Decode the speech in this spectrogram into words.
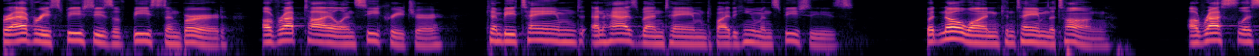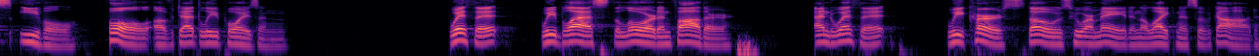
For every species of beast and bird, of reptile and sea creature, can be tamed and has been tamed by the human species, but no one can tame the tongue, a restless evil full of deadly poison. With it, we bless the Lord and Father, and with it, we curse those who are made in the likeness of God.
